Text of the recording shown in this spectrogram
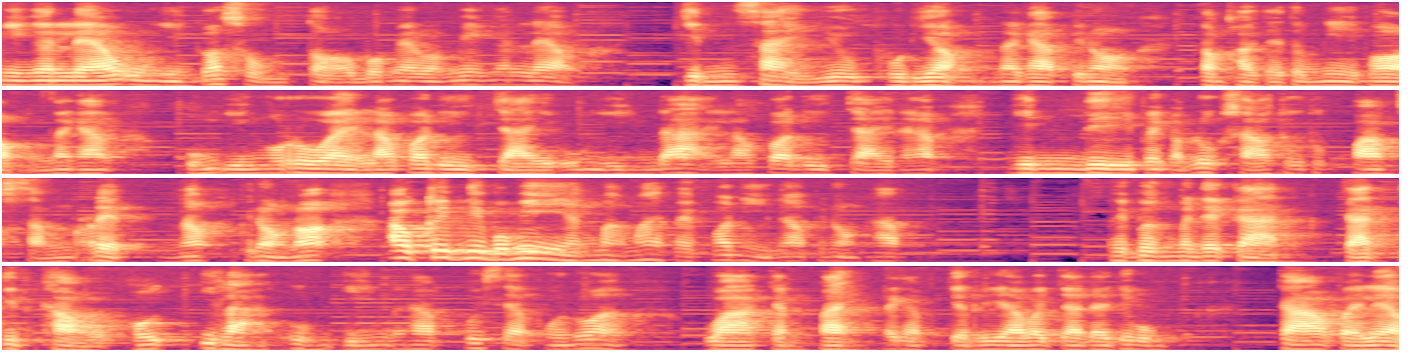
มีเงินแล้วอุ้งอิงก็ส่งต่อบ่แม่นว่ามีเงินแล้ว กินใส่อยู่ผู้เดียวนะครับพี่น้องต้องเข้าใจตรงนี้พร้อมนะครับอุ้งอิงรวยเราก็ดีใจอุ้งอิงได้เราก็ดีใจนะครับ ยินดีไปกับลูกสาวทุกๆความสำเร็จเนาะพี่น้องเนาะเอาคลิปนี้บ่มีอหยังมากมายไปพราะนี้แล้วพี่น้องครับ ไปเบิ่งบรรยากาศ การกินข้าของอีลาอุ้งอิงนะครับผู้แซ่บหัวนัวว่ากันไปนะครับจริยาวาจาใดที่ผมกล่าวไปแล้ว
